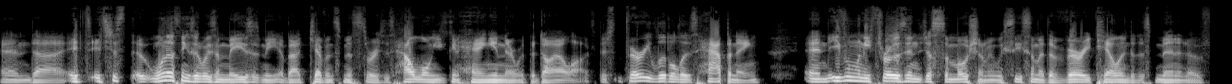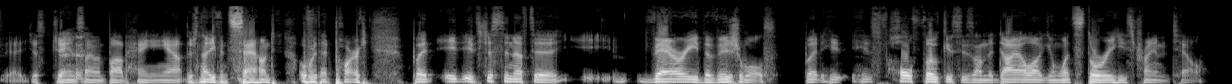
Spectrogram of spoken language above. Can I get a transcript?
And uh, it's it's just uh, one of the things that always amazes me about Kevin Smith stories is how long you can hang in there with the dialogue. There's very little is happening, and even when he throws in just some motion, I mean, we see some at the very tail end of this minute of uh, just Jay and Silent Bob hanging out. There's not even sound over that part, but it, it's just enough to uh, vary the visuals. But his, his whole focus is on the dialogue and what story he's trying to tell.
